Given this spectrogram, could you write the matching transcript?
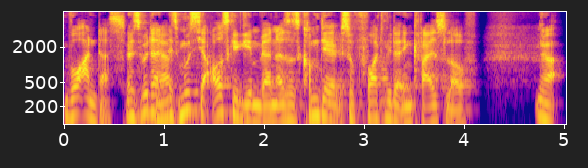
woanders. Es wird ja, ja. es muss ja ausgegeben werden, also es kommt ja sofort wieder in Kreislauf. Ja.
